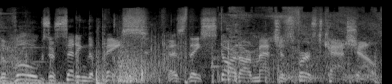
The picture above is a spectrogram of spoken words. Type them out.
The Vogues are setting the pace as they start our match's first cash out.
